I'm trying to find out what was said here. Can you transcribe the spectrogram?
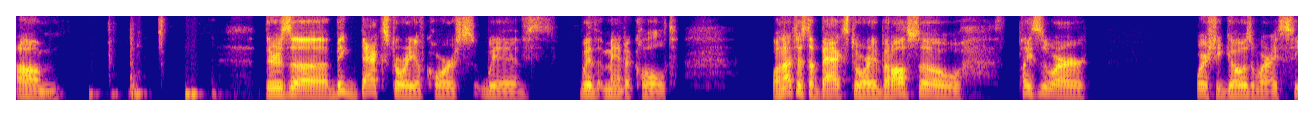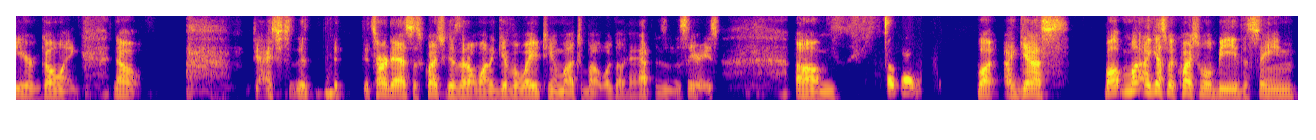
Um, there's a big backstory, of course, with with Amanda Colt. Well, not just a backstory, but also places where where she goes and where I see her going. Now, it, it, it's hard to ask this question because I don't want to give away too much about what happens in the series. Um, Okay. but I guess, well, my, I guess my question will be the same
